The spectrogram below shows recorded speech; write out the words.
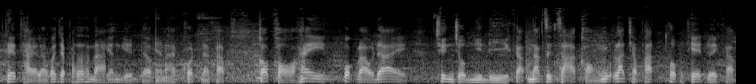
ประเทศไทยเราก็จะพัฒนายั่งยืนในอนาคตนะครับ ก็ขอให้พวกเราได้ชื่นชมยินดีกับนักศึกษาของราชพัฒทั่วประเทศด้วยครับ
